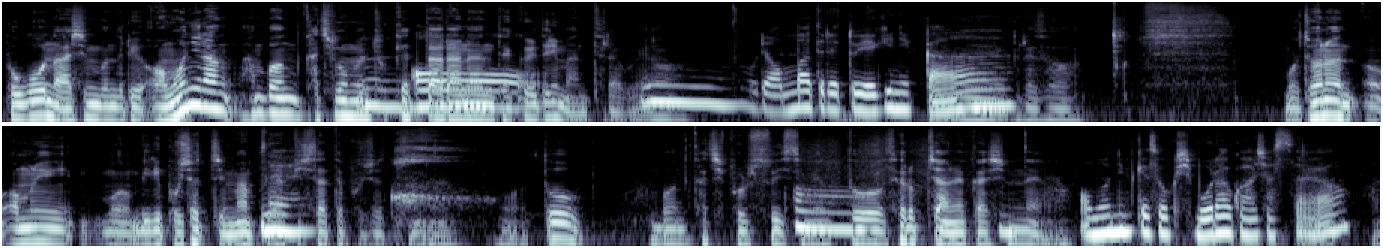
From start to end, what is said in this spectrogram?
보고 나신 분들이 어머니랑 한번 같이 보면 음. 좋겠다라는 어. 댓글들이 많더라고요. 음, 우리 엄마들의 또 얘기니까. 네, 그래서 뭐 저는 어, 어머니 뭐 미리 보셨지만 네. VIP 시사 때 보셨지만 뭐 또 한번 같이 볼 수 있으면 어. 또 새롭지 않을까 싶네요. 어머님께서 혹시 뭐라고 하셨어요? 아,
